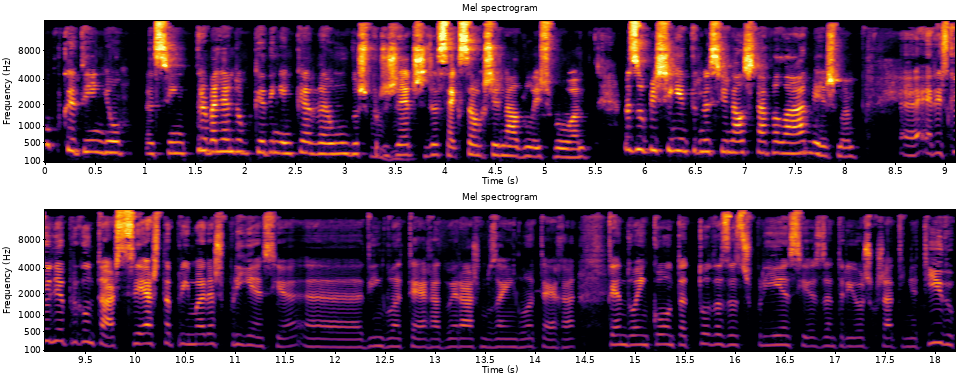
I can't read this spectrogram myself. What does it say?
um bocadinho assim, trabalhando um bocadinho em cada um dos uhum. projetos uhum. da secção regional de Lisboa. Mas o bichinho internacional estava lá à mesma. Eh, era isso que eu lhe ia perguntar, se esta primeira experiência uh, de Inglaterra, do Erasmus em Inglaterra, tendo em conta todas as experiências anteriores que já tinha tido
